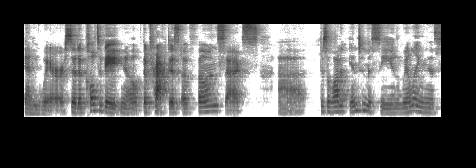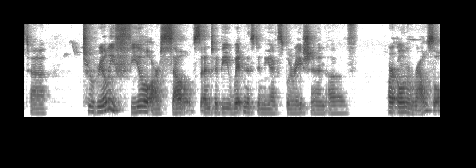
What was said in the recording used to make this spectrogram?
anywhere. So to cultivate, you know, the practice of phone sex, uh, there's a lot of intimacy and willingness to to really feel ourselves and to be witnessed in the exploration of our own arousal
